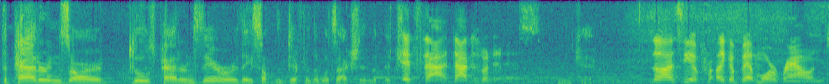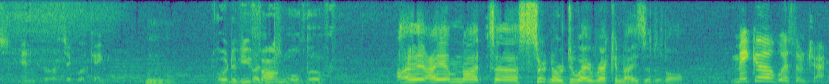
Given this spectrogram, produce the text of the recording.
the patterns are those patterns there or are they something different than what's actually in the picture? It's that. That is what it is. okay. Though I see a, like a bit more round and realistic looking. Hmm. What have you Uh, found, Woldove? I, I am not uh, certain, or do I recognize it at all? Make a wisdom check.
